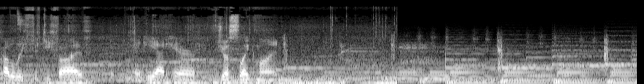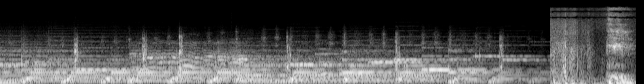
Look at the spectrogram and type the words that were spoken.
probably 55, and he had hair just like mine.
